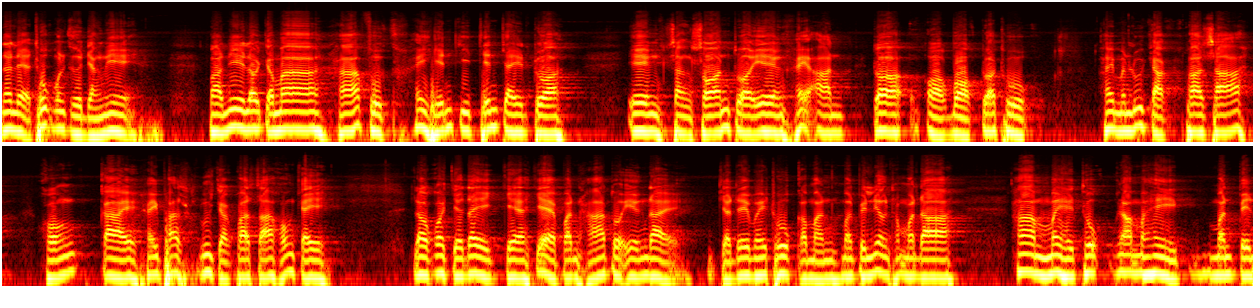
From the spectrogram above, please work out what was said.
นั่นแหละทุกมันเกิดอย่างนี้ป่านนี้เราจะมาหาฝึกให้เห็นจิตเห็นใจตัวเองสั่งสอนตัวเองให้อ่านตัวออกบอกตัวถูก ให้มันรู้จักภาษาของกายให้รู้จักภาษาของใจ เราก็จะได้แก้แก้ปัญหาตัวเองได้ จะได้ไม่ทุกข์กับมัน มันเป็นเรื่องธรรมดา ห้ามไม่ให้ทุกข์ห้ามไม่ให้มันเป็น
